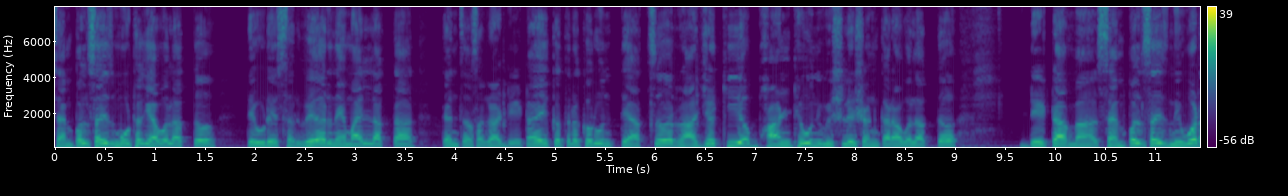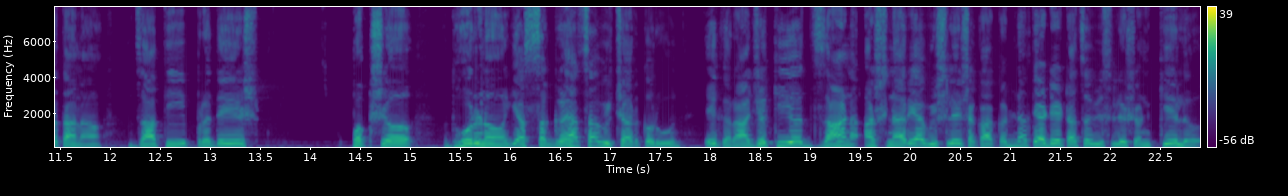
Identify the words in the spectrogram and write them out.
सॅम्पल साईज मोठं घ्यावं लागतं तेवढे सर्व्हेअर नेमायला लागतात त्यांचा सगळा डेटा एकत्र करून त्याचं राजकीय भान ठेवून विश्लेषण करावं लागतं. डेटा सॅम्पल साईज निवडताना जाती प्रदेश पक्ष धोरणं या सगळ्याचा विचार करून एक राजकीय जाण असणाऱ्या विश्लेषकाकडनं त्या डेटाचं विश्लेषण केलं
